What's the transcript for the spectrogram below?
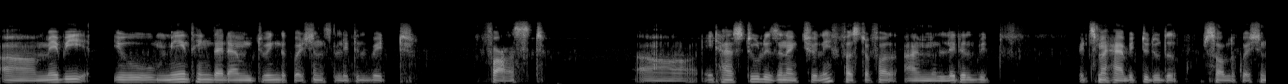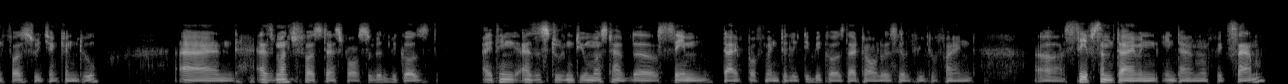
uh, maybe you may think that I'm doing the questions a little bit fast. Uh, it has two reasons actually. First of all I'm a little bit it's my habit to do the solve the question first which I can do. And as much first as possible because I think as a student you must have the same type of mentality because that always helps you to find uh, save some time in, in time of exam.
